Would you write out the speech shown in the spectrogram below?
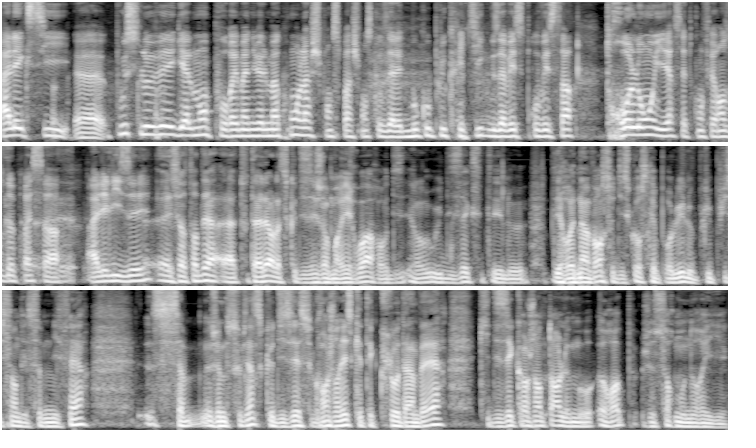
Alexis, euh, pouce levé également pour Emmanuel Macron. Là, je pense pas. Je pense que vous allez être beaucoup plus critique. Vous avez trouvé ça trop long hier, cette conférence de presse à, à l'Élysée. Euh, J'entendais tout à l'heure ce que disait Jean-Marie Roy, où il disait que c'était le des renavants. Ce discours serait pour lui le plus puissant des somnifères. Je me souviens ce que disait ce grand journaliste qui était Claude Imbert, qui disait quand j'entends le mot Europe, je sors mon oreiller.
